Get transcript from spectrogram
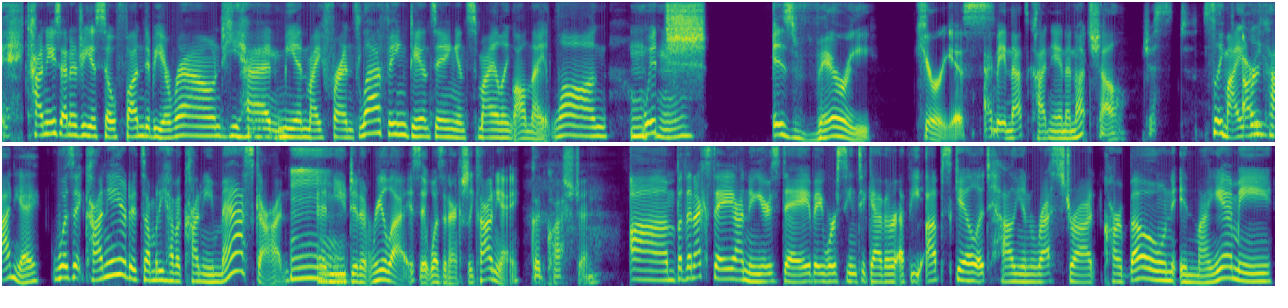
Kanye's energy is so fun to be around. He had Mm. me and my friends laughing, dancing, and smiling all night long, Mm-hmm. which is very curious. I mean, that's Kanye in a nutshell. Just like, smiley are- Kanye. was it Kanye or did somebody have a Kanye mask on and you didn't realize it wasn't actually Kanye? Good question. Um, but the next day on New Year's Day, they were seen together at the upscale Italian restaurant Carbone in Miami.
